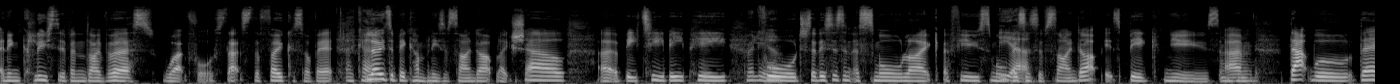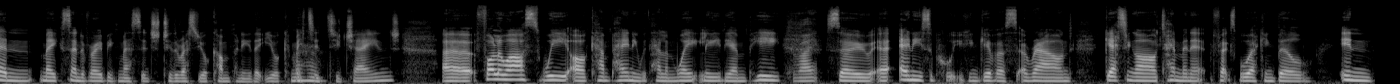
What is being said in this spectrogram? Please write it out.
an inclusive and diverse workforce. That's the focus of it. Okay. Loads of big companies have signed up, like Shell, uh, BT, BP, Brilliant. Ford. So this isn't a small, like a few small Yeah. businesses have signed up. It's big news. Um, that will then make send a very big message to the rest of your company that you're committed to change. Uh, follow us. We are campaigning with Helen Whately, the MP. Right. So uh, any support you can give us around getting our 10 minute flexible working bill in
